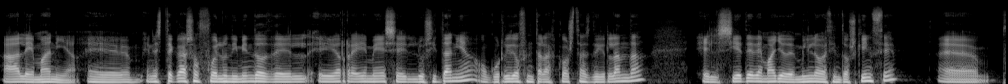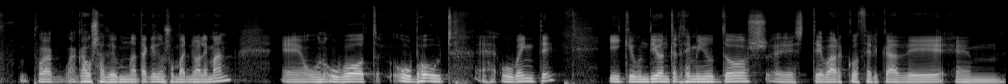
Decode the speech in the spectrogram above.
a Alemania. Eh, en este caso fue el hundimiento del RMS Lusitania, ocurrido frente a las costas de Irlanda el 7 de mayo de 1915. Eh, fue a, causa de un ataque de un submarino alemán, eh, un U-Boat U-20, y que hundió en 13 minutos este barco cerca de, em,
